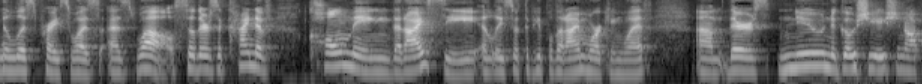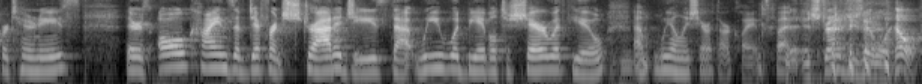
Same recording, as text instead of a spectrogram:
the list price was as well. So there's a kind of calming that I see, at least with the people that I'm working with. Um, there's new negotiation opportunities. There's all kinds of different strategies that we would be able to share with you. Um, we only share with our clients, but and strategies that will help.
